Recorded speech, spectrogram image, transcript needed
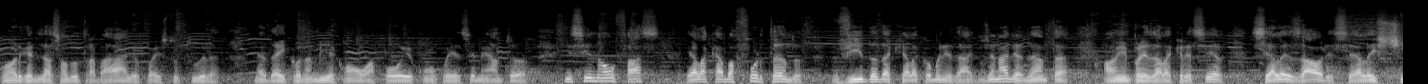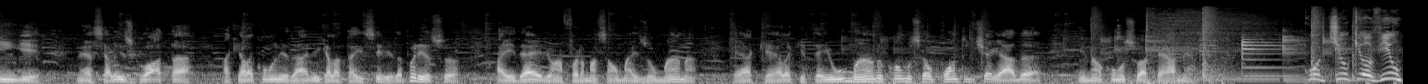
com a organização do trabalho, com a estrutura né, da economia, com o apoio, com o conhecimento. E se não o faz, ela acaba furtando vida daquela comunidade. De nada adianta a uma empresa ela crescer se ela exaure, se ela extingue, né, se ela esgota aquela comunidade em que ela está inserida. Por isso, a ideia de uma formação mais humana é aquela que tem o humano como seu ponto de chegada e não como sua ferramenta. Curtiu o que ouviu?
